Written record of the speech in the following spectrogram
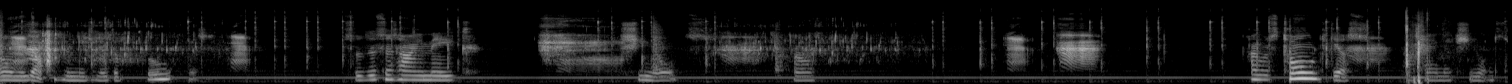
Oh, we got, we need to make a boat. So this is how you make shields. Oh. I was told, yes, you make shields.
